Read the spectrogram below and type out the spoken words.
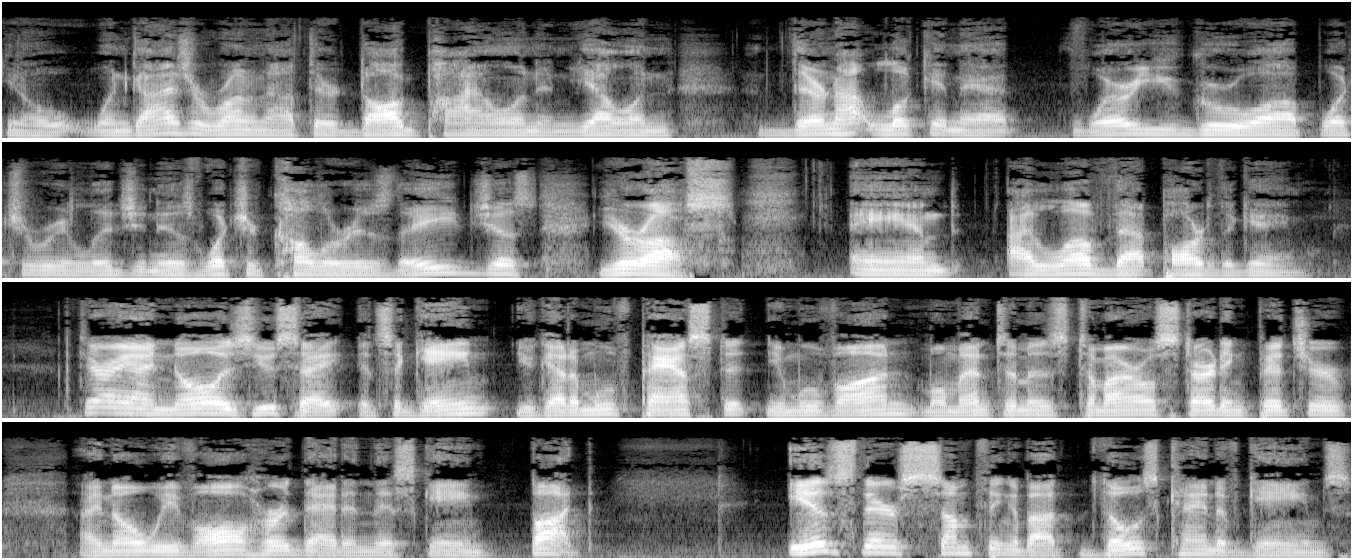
you know, when guys are running out there dogpiling and yelling, they're not looking at where you grew up, what your religion is, what your color is. They just, you're us. And I love that part of the game. Terry, I know as you say, it's a game. You got to move past it. You move on. Momentum is tomorrow's starting pitcher. I know we've all heard that in this game. But is there something about those kind of games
